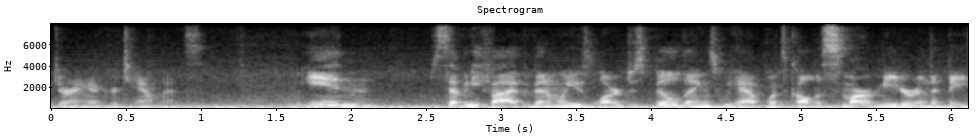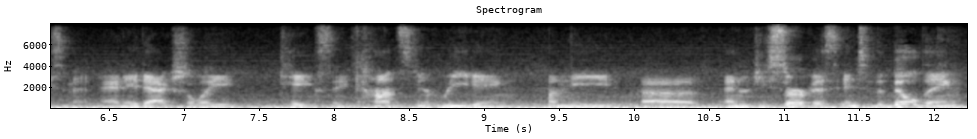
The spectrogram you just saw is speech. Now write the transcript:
during a curtailment. In 75 of NYU's largest buildings, we have what's called a smart meter in the basement, and it actually takes a constant reading on the uh, energy service into the building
